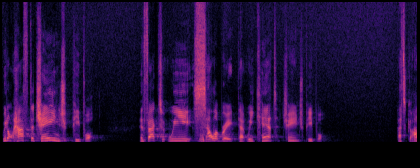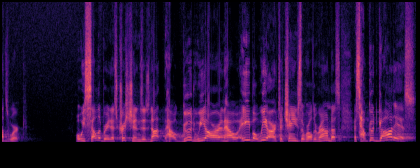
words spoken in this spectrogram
We don't have to change people. In fact, we celebrate that we can't change people. That's God's work. What we celebrate as Christians is not how good we are and how able we are to change the world around us, it's how good God is.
